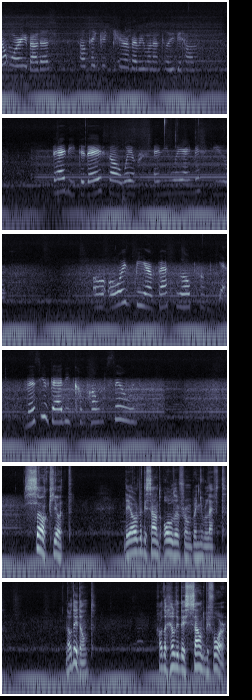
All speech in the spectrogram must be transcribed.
Don't worry about us. I'll take good care of everyone until you get home. Daddy, today I saw a whale. Anyway, I missed you. I'll always be a best little pumpkin. Miss you, Daddy. Come home soon. So cute. They already sound older from when you left. No, they don't. How the hell did they sound before?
